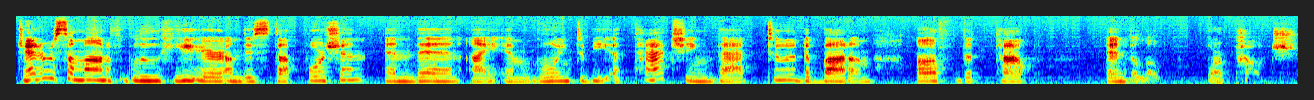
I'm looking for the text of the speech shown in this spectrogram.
generous amount of glue here on this top portion and then I am going to be attaching that to the bottom of the top envelope or pouch.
